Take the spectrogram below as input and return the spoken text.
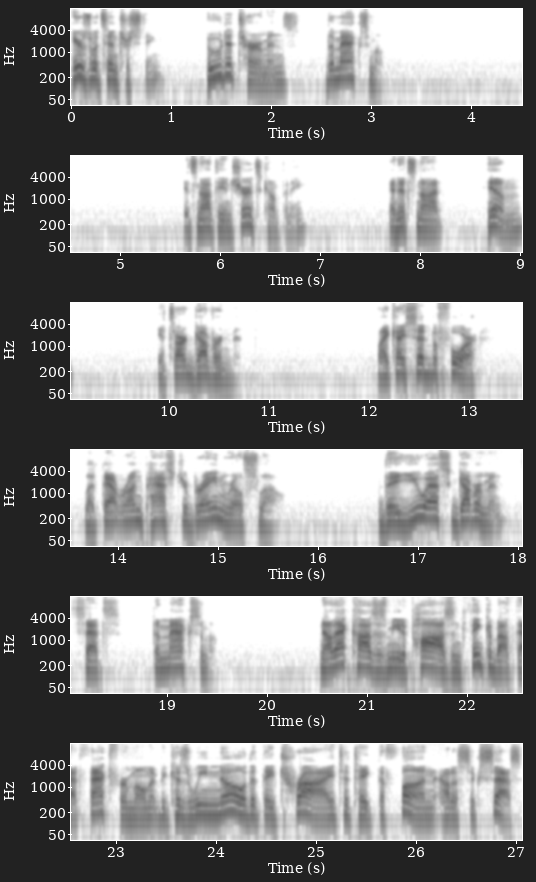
Here's what's interesting. Who determines the maximum? It's not the insurance company, and it's not him, it's our government. Like I said before, let that run past your brain real slow. The US government sets the maximum. Now that causes me to pause and think about that fact for a moment because we know that they try to take the fun out of success.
